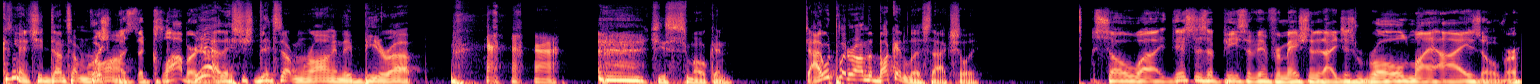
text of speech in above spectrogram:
because you know she'd done something Bush wrong. must have clobbered yeah, they she did something wrong and they beat her up. she's smoking. I would put her on the bucket list actually. So uh, this is a piece of information that I just rolled my eyes over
